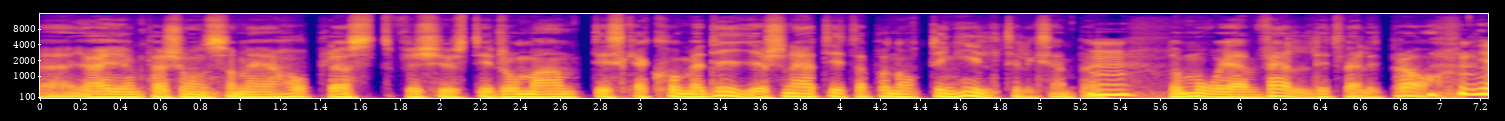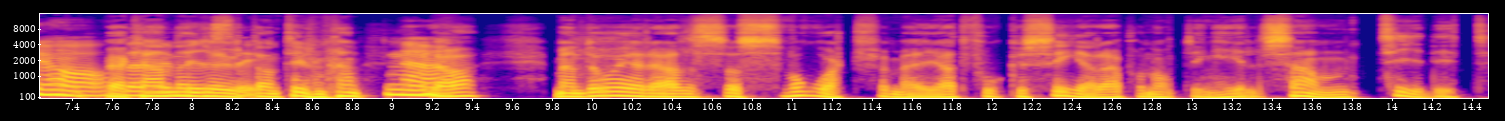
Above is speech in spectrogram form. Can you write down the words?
Eh, jag är en person som är hopplöst förtjust i romantiska komedier, så när jag tittar på Notting Hill till exempel, mm. då mår jag väldigt, väldigt bra. Ja, jag kan den ju utantill, men, mm. ja, men då är det alltså svårt för mig att fokusera på Notting Hill samtidigt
